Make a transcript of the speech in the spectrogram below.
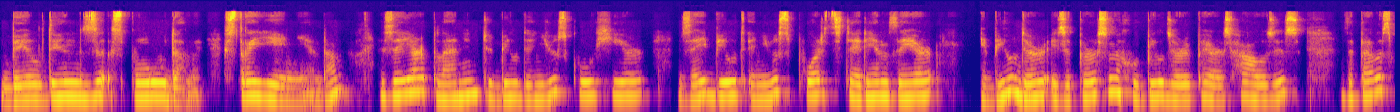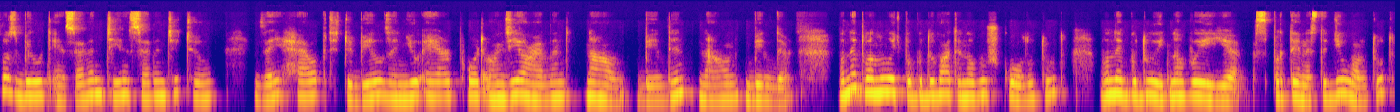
buildings спорудами, строєння. Да? They are planning to build a new school here. They built a new sports stadium there. A builder is a person who builds or repairs houses. The palace was built in 1772. They helped to build the new airport on the island. Noun – building, noun – builder. Вони планують побудувати нову школу тут. Вони будують новий е, спортивний стадіон тут.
